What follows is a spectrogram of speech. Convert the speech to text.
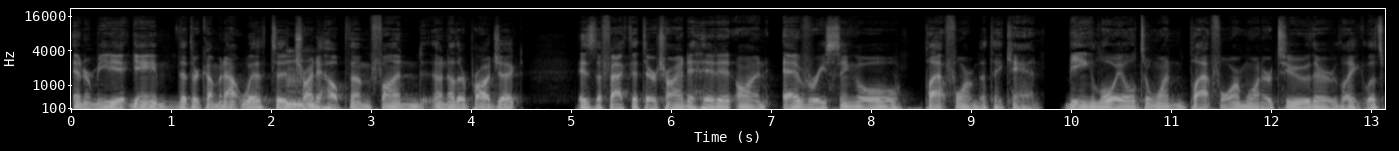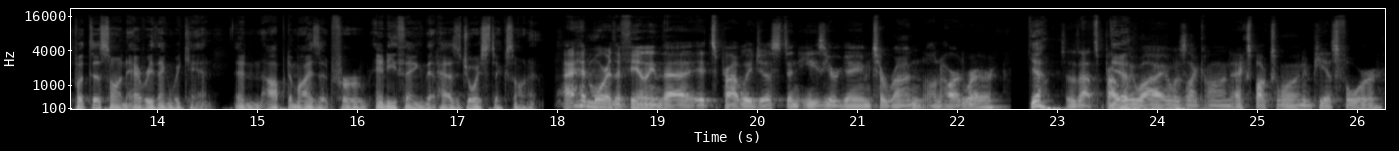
intermediate game that they're coming out with to Hmm. try to help them fund another project is the fact that they're trying to hit it on every single platform that they can being loyal to one platform one or two they're like let's put this on everything we can and optimize it for anything that has joysticks on it I had more of the feeling that it's probably just an easier game to run on hardware. yeah So that's probably Yeah. why it was like on Xbox One and PS4.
